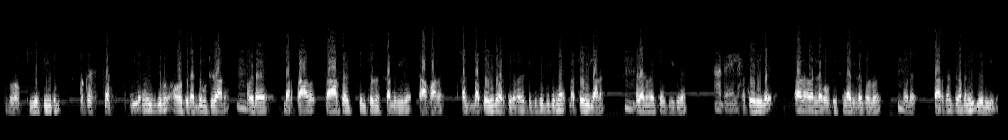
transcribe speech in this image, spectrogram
അപ്പോ ടി പി എസ് സിയിലും ഒക്കെ കസ്റ്റഡി ഇരിക്കുന്നു അവർക്ക് രണ്ട് കുട്ടികളാണ്. അവരുടെ ഭർത്താവ് കാർ ഹെൽത്ത് ഇൻഷുറൻസ് കമ്പനിയിലെ സ്റ്റാഫാണ് ബത്തേരിയിൽ വർക്ക് ചെയ്യുന്നത് ടിപ്പിച്ചിരിക്കുന്ന ബത്തേരിയിലാണ്. അതാണ് വെച്ചിരിക്കുന്നത് ബത്തേരിയിൽ അവരുടെ ഓഫീസും കാര്യങ്ങളൊക്കെ ഉള്ളത്. അവിടെ കമ്പനി കമ്പനിയിൽ ജോലി ചെയ്തു.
